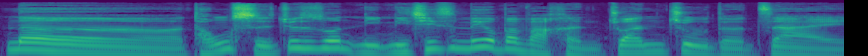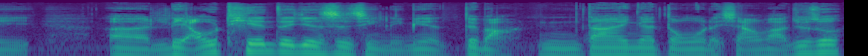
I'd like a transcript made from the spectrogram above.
那同时就是说，你你其实没有办法很专注的在。呃，聊天这件事情里面，对吧？嗯，大家应该懂我的想法，就是说，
